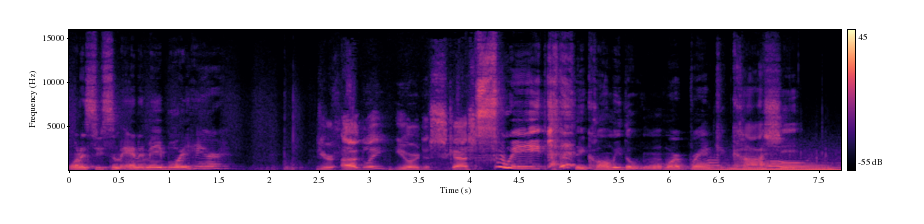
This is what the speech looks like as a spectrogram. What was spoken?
Want to see some anime boy hair? You're ugly. You're disgusting. Sweet! They call me the Walmart brand Kakashi.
